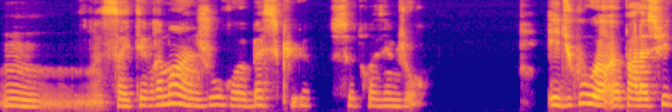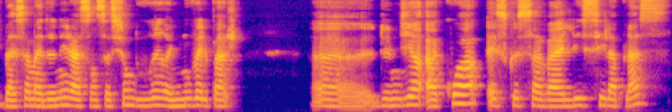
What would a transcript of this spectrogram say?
Hum, ça a été vraiment un jour bascule, ce troisième jour. Et du coup, par la suite, bah, ça m'a donné la sensation d'ouvrir une nouvelle page, euh, de me dire à quoi est-ce que ça va laisser la place,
